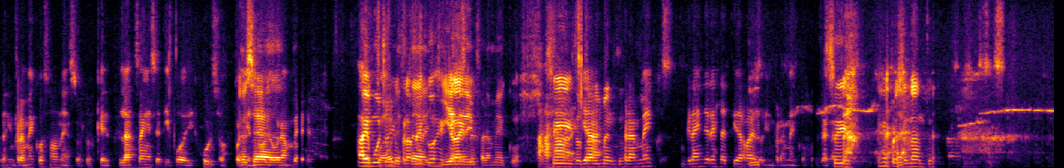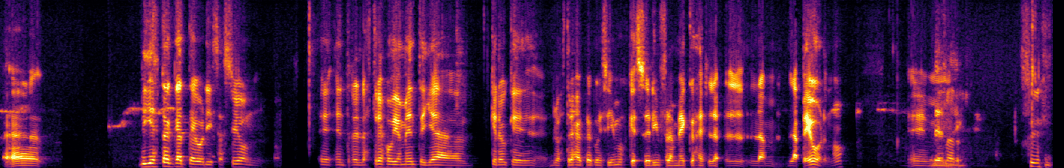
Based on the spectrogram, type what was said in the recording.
los inframecos son esos, los que lanzan ese tipo de discursos, porque no logran ver Hay muchos inframecos en Grindr. inframecos. Ajá, Sí, totalmente. inframec- Grindr es la tierra de los inframecos. Sí, es impresionante. Eh, y esta categorización eh, entre las tres, obviamente, ya creo que los tres acá coincidimos que ser inframecos es la, la- la peor, ¿no? Em, Del- Claro. Sí.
